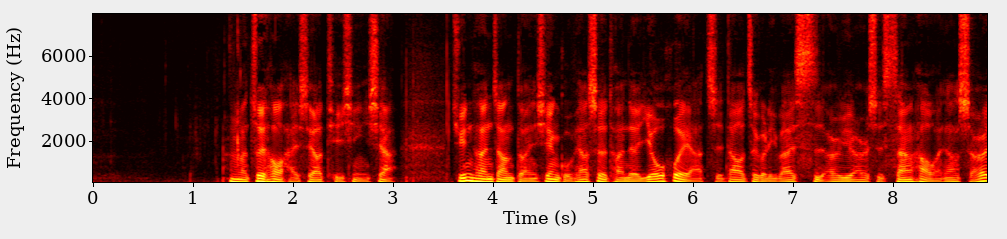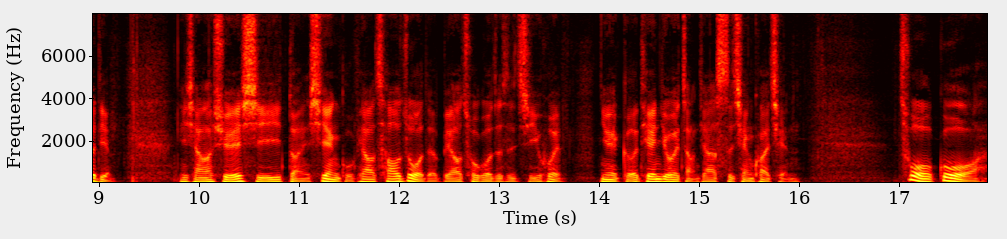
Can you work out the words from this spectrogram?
那最后还是要提醒一下，军团长短线股票社团的优惠啊，直到这个礼拜四，二月二十三号晚上十二点。你想要学习短线股票操作的，不要错过这次机会，因为隔天就会涨价四千块钱。错过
